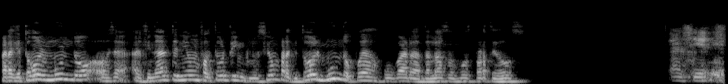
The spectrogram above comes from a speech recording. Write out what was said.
para que todo el mundo, o sea, al final tenía un factor de inclusión para que todo el mundo pueda jugar a The Last of Us parte 2. Así es.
